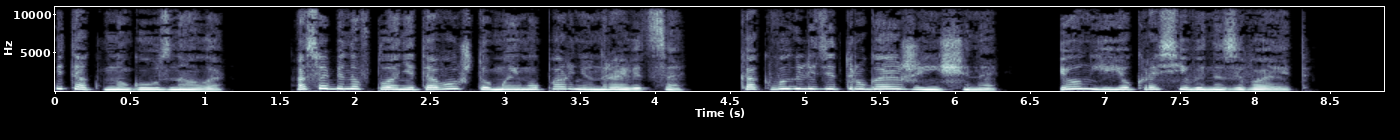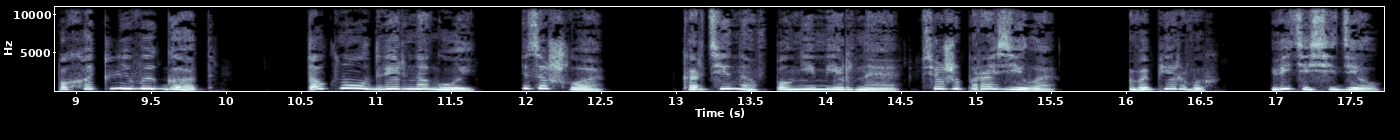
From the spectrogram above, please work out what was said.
И так много узнала. Особенно в плане того, что моему парню нравится, как выглядит другая женщина, и он ее красивой называет. Похотливый гад. Толкнула дверь ногой и зашла. Картина, вполне мирная, все же поразила. Во-первых, Витя сидел,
